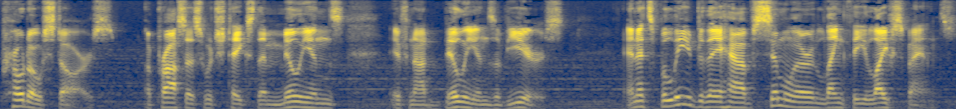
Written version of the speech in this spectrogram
protostars, a process which takes them millions, if not billions, of years, and it's believed they have similar lengthy lifespans.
